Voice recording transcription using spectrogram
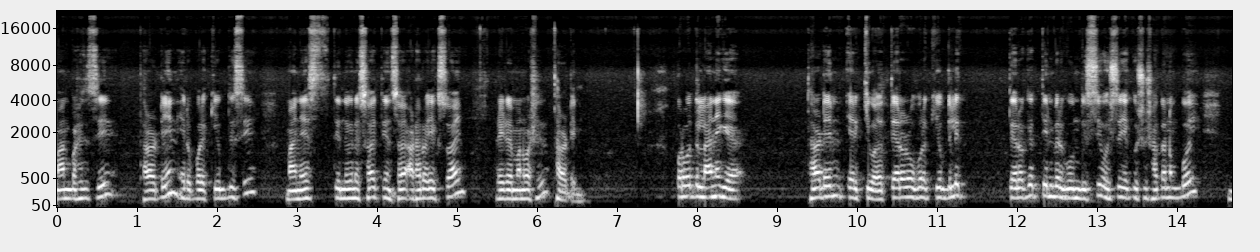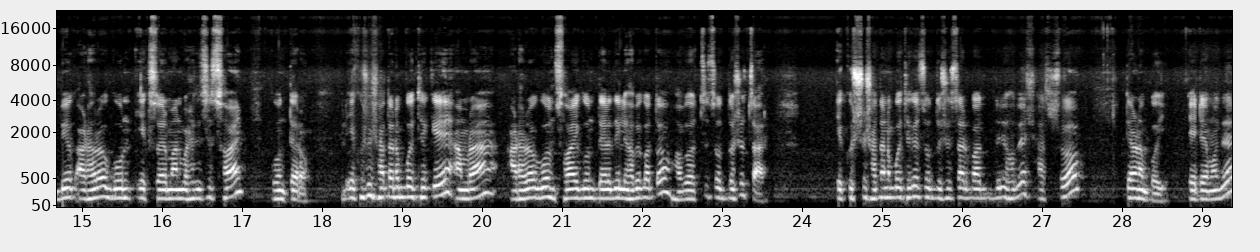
মান বসে দিচ্ছি থার্টিন এর উপরে কিউব দিচ্ছি মাইনাস তিন দুগুণে ছয়, তিন ছয়, আঠারো এক্স ওয়াই এটার মান বসে থার্টিন পরবর্তী লাইনে গিয়ে থার্টিন এর কিউব অর্থাৎ তেরোর উপরে কিউব দিলে তেরোকে তিন বের গুণ দিচ্ছি, হচ্ছে একুশশো সাতানব্বই বিয়োগ আঠারো গুণ একশো এর মান বসে দিচ্ছি ছয় গুণ তেরো। একুশশো সাতানব্বই থেকে আমরা আঠারো গুণ ছয় গুণ তেরো দিলে হবে কত? হবে হচ্ছে চোদ্দোশো চার। একুশশো সাতানব্বই থেকে চোদ্দোশো চার বাদ দিলে হবে সাতশো তিরানব্বই। এটা আমাদের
